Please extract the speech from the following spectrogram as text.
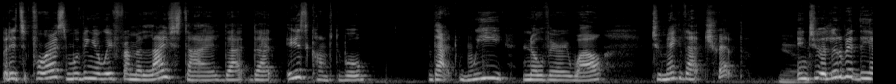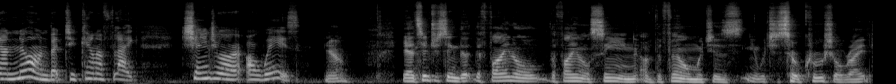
But it's for us moving away from a lifestyle that that is comfortable, that we know very well, to make that trip yeah. into a little bit the unknown, but to kind of like change our, our ways. Yeah. Yeah, it's interesting that the final the final scene of the film, which is you know, which is so crucial, right?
